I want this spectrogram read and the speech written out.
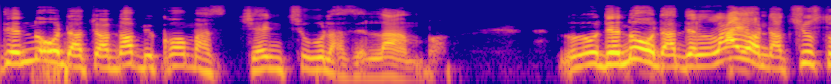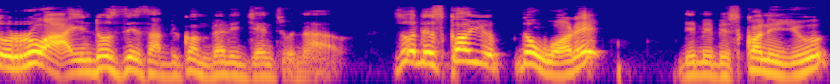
They know that you have not become as gentle as a lamb. They know that the lion that used to roar in those days have become very gentle now. So they scorn you. Don't worry. They may be scorning you,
